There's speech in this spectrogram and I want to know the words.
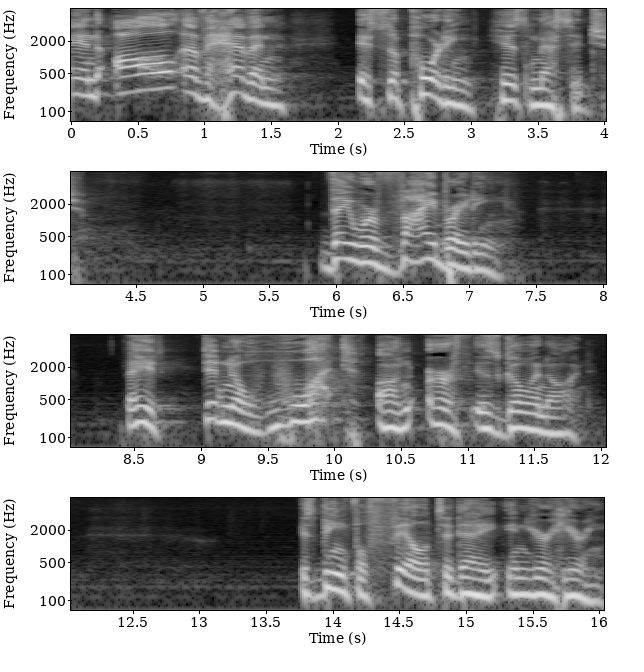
And all of heaven is supporting his message. They were vibrating. They didn't know what on earth is going on, is being fulfilled today in your hearing.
